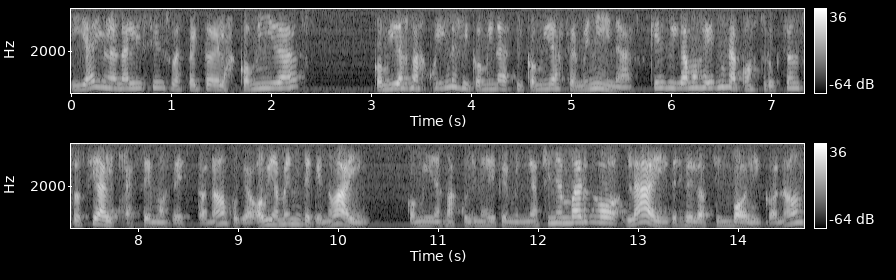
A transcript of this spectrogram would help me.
Y hay un análisis respecto de las comidas, comidas masculinas y comidas, y comidas femeninas, que es, digamos, es una construcción social que hacemos de esto, ¿no? Porque obviamente que no hay comidas masculinas y femeninas, sin embargo, la hay desde lo simbólico, ¿no?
